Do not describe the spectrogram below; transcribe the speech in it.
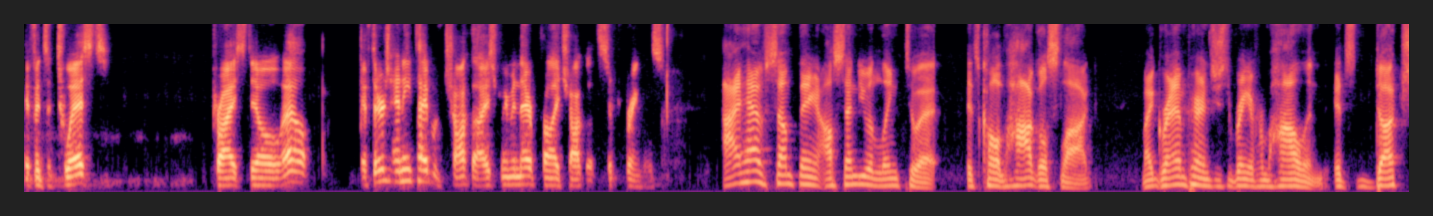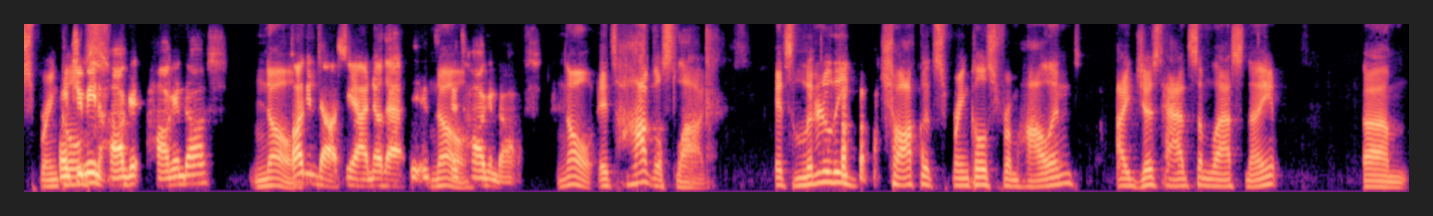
if it's a twist, probably still well. If there's any type of chocolate ice cream in there, probably chocolate sprinkles. I have something. I'll send you a link to it. It's called Hagelslag. My grandparents used to bring it from Holland. It's Dutch sprinkles. Don't you mean Hagen Haagen no, Haagen yeah, I know that. It's, No. it's Haagen no, it's Hagelslag. It's literally chocolate sprinkles from Holland. I just had some last night. Um,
